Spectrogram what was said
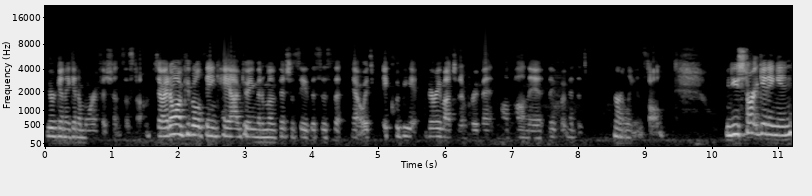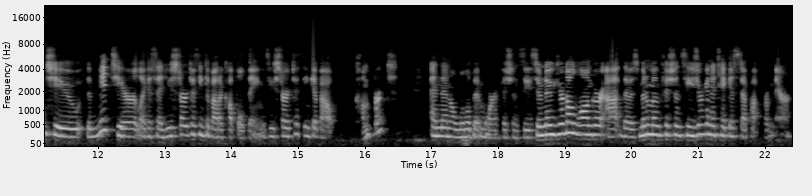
you're going to get a more efficient system. So I don't want people to think, hey, I'm doing minimum efficiency. This is the no. It's it could be very much an improvement upon the, the equipment that's currently installed when you start getting into the mid tier, like I said, you start to think about a couple things. You start to think about comfort and then a little bit more efficiency. So no, you're no longer at those minimum efficiencies. You're going to take a step up from there.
